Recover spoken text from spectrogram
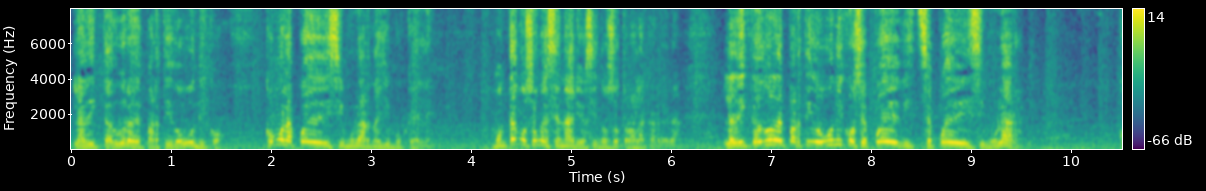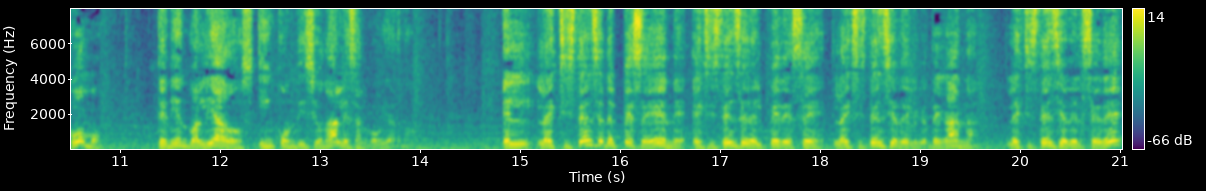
la dictadura de partido único. ¿Cómo la puede disimular Nayib Bukele? Montemos un escenario así nosotros a la carrera. La dictadura de partido único se puede, se puede disimular. ¿Cómo? Teniendo aliados incondicionales al gobierno. la existencia del PCN, existencia del PDC, la existencia de Gana, la existencia del CD,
